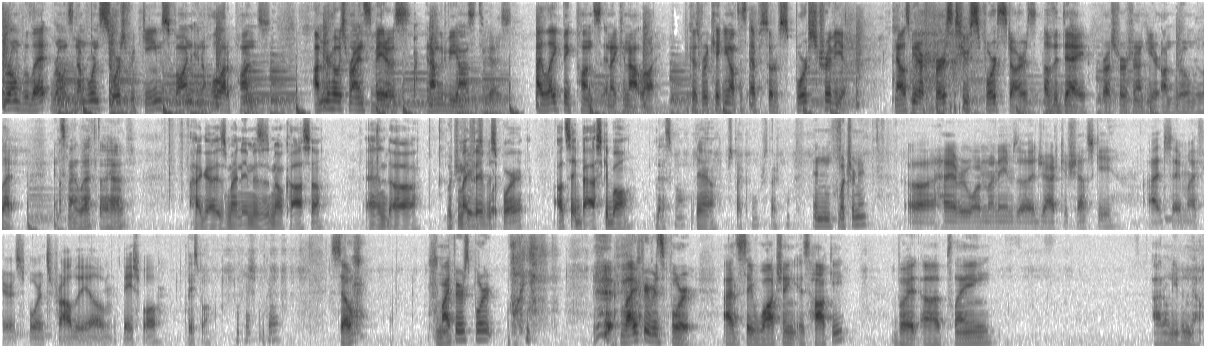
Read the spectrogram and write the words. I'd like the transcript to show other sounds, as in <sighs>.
to Rowan Roulette, Rowan's number one source for games, fun, and a whole lot of puns. I'm your host, Ryan Cevedos, and I'm gonna be honest with you guys. I like big puns, and I cannot lie, because we're kicking off this episode of Sports Trivia. Now let's meet our first two sports stars of the day for our first round here on Rowan Roulette. And to my left, I have Hi guys, my name is Ismail Casa, and uh, What's your my favorite favorite, sport? sport? I'd say basketball. basketball. Yeah. Respectable, respectable. And what's your name? Uh, hey everyone, my name's uh, Jared Kashevsky. I'd say my favorite sport's probably um, baseball. Baseball. Okay, okay. So, my favorite sport, <laughs> my favorite sport, I have to say watching is hockey, but uh, playing, I don't even know.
